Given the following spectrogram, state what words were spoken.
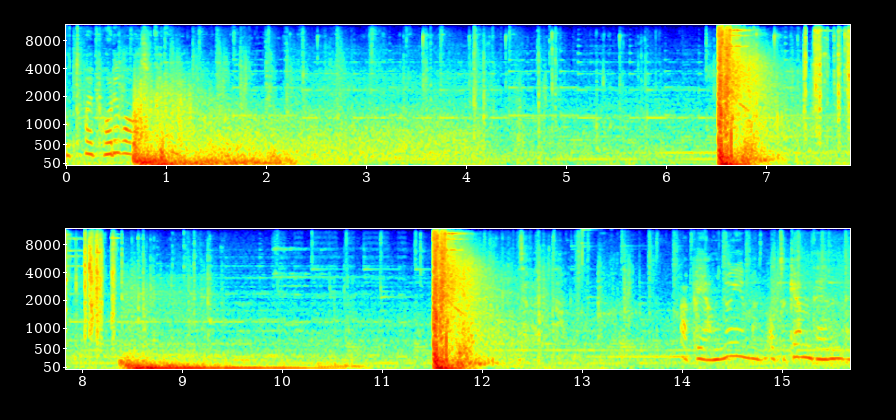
오토바이 버리고 와가지고. 잡았다. 앞에 양룡이면 어떻게 하면 되는데.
